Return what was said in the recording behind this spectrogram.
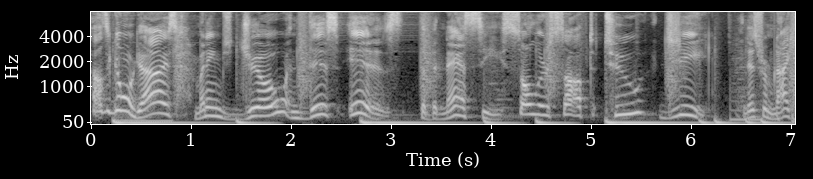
How's it going, guys? My name's Joe, and this is the Benassi Solarsoft 2G, and it's from Nike.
